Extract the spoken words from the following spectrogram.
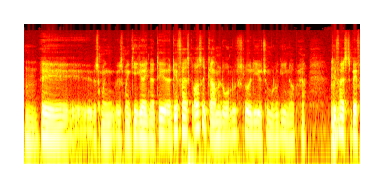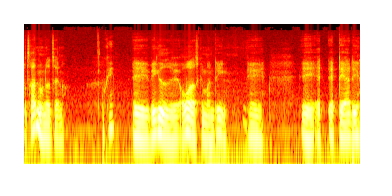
Mm. Øh, hvis, man, hvis man kigger ind, og det, og det er faktisk også et gammelt ord, nu slår jeg lige etymologien op her. Det er Mhm. faktisk tilbage fra 1300-tallet, Okay. øh, hvilket øh, overrasker mig en del, øh, øh, at, at det er det.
